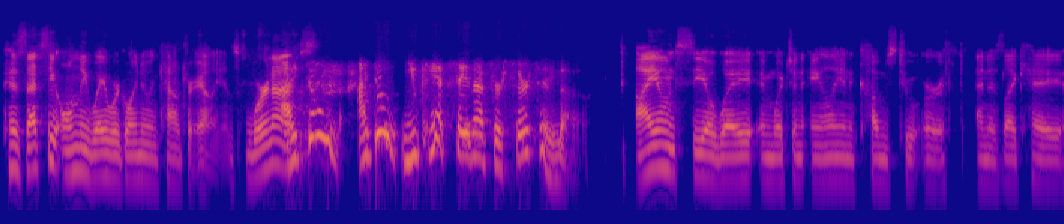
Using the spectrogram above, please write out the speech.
because that's the only way we're going to encounter aliens. We're not. I don't. I don't. You can't say that for certain, though. I don't see a way in which an alien comes to Earth and is like, "Hey,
